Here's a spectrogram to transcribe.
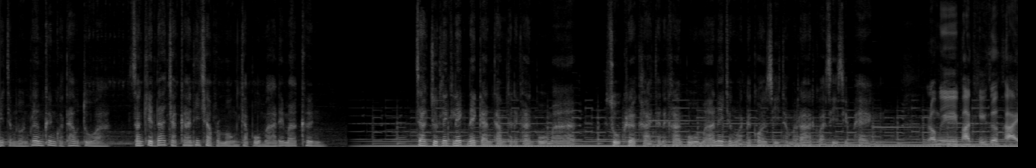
มีจำนวนเพิ่มขึ้นกว่าเท่าตัว สังเกตได้จากการที่ชาวประมงจับปูม้าได้มากขึ้น จากจุดเล็กๆ ในการทำธนาคารปูม้า สู่เครือข่ายธนาคารปูม้าในจังหวัดนครศรีธรรมราชกว่า 40 แห่ง เรามีภาคีเครือข่าย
